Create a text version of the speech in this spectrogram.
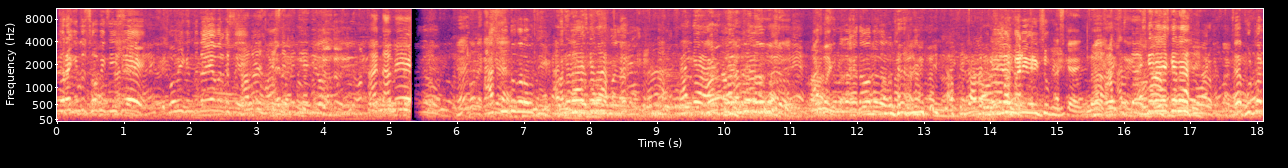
তোরা কিন্তু ছবি দিস রে। ছবি কিন্তু নাই আমার কাছে। ফুটবল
